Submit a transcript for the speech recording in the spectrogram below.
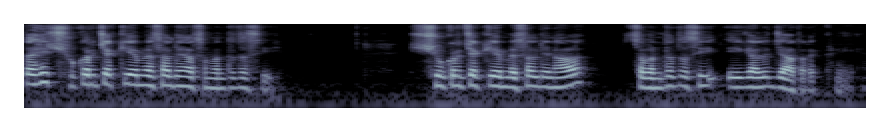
ਤਾਂ ਇਹ ਸ਼ੁਕਰ ਚੱਕੀਆ ਮਿਸਲ ਦੇ ਨਾਲ ਸੰਬੰਧਿਤ ਸੀ। ਸ਼ੁਕਰ ਚੱਕੀਆ ਮਿਸਲ ਦੇ ਨਾਲ ਸੰਬੰਧਿਤ ਅਸੀਂ ਇਹ ਗੱਲ ਯਾਦ ਰੱਖਣੀ ਹੈ।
